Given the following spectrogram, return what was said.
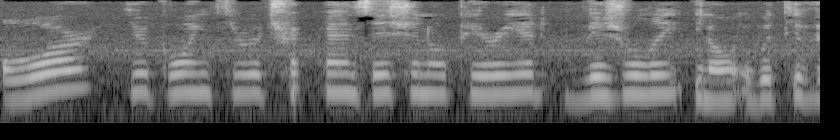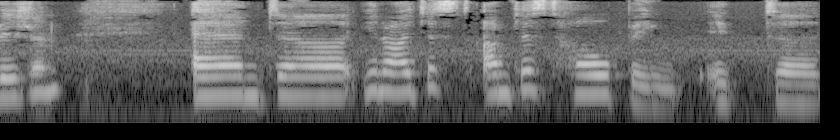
or you're going through a transitional period visually, you know, with your vision. And, uh, you know, I just, I'm just hoping it, uh,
